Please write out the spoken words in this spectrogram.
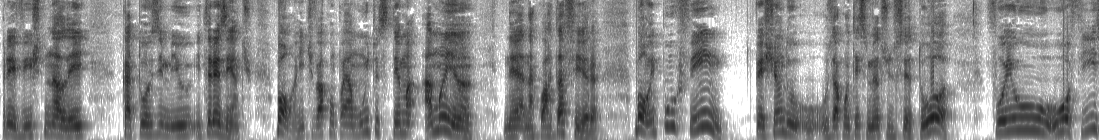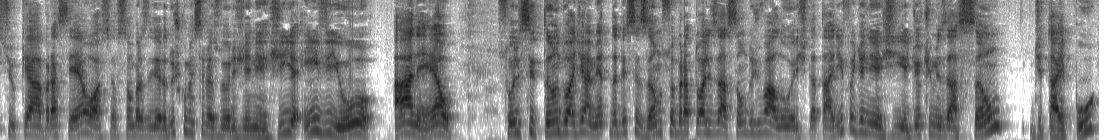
previsto na lei 14.300. Bom, a gente vai acompanhar muito esse tema amanhã, né, na quarta-feira. Bom, e por fim, fechando os acontecimentos do setor, foi o, o ofício que a Abracel, a Associação Brasileira dos Comercializadores de Energia, enviou à ANEEL solicitando o adiamento da decisão sobre a atualização dos valores da tarifa de energia de otimização de Itaipu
